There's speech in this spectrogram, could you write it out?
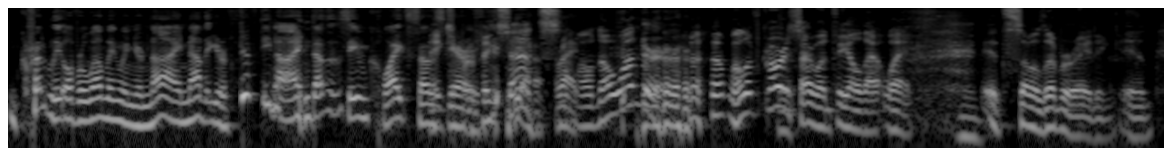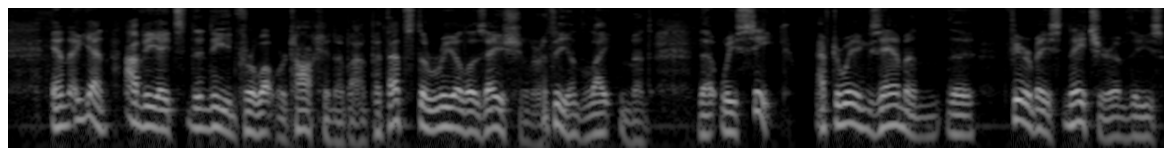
incredibly overwhelming when you're nine, now that you're 59, doesn't seem quite so Makes scary. perfect sense. yeah, right. Well, no wonder. well, of course I would feel that way. It's so liberating. And and again obviates the need for what we're talking about. But that's the realization or the enlightenment that we seek. After we examine the fear based nature of these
